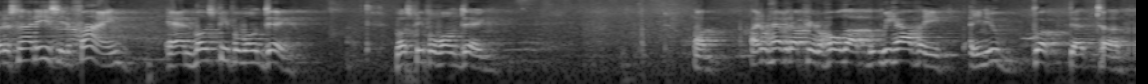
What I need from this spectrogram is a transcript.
but it's not easy to find, and most people won't dig. Most people won't dig. Uh, I don't have it up here to hold up, but we have a, a new book that uh,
